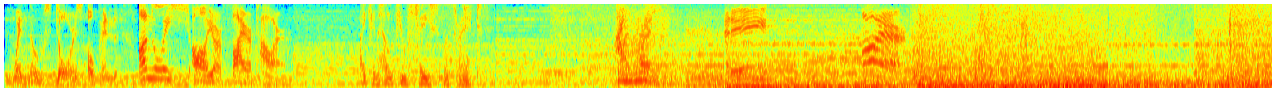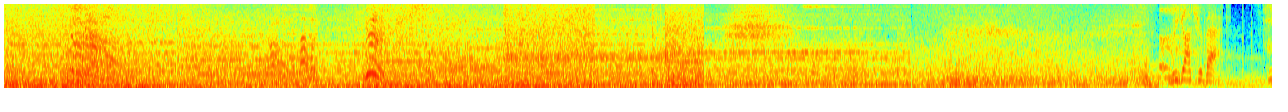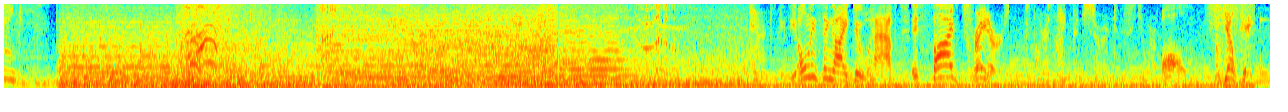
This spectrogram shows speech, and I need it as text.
When those doors open, unleash all your firepower. I can help you face the threat. We got your back. Thanks. Apparently, the only thing I do have is five traitors. As far as I'm concerned, you are all guilty.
